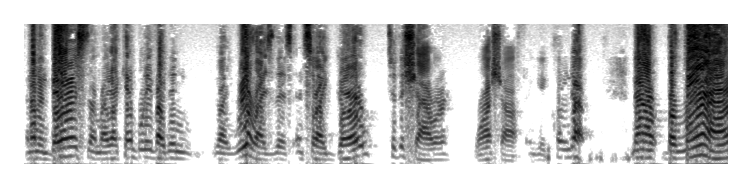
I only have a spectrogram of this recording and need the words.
And I'm embarrassed. And I'm like, I can't believe I didn't like realize this. And so I go to the shower, wash off, and get cleaned up. Now, the law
